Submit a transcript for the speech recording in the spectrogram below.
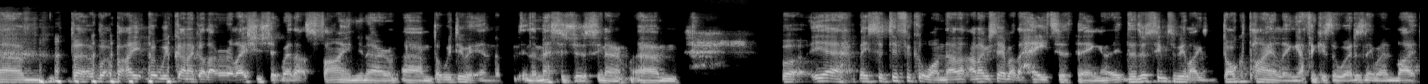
Um, but but I, but we've kind of got that relationship where that's fine, you know. Um, but we do it in the in the messages, you know. Um, but yeah, it's a difficult one. I, I know you say about the hater thing. There does seem to be like dogpiling. I think is the word, isn't it? When like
